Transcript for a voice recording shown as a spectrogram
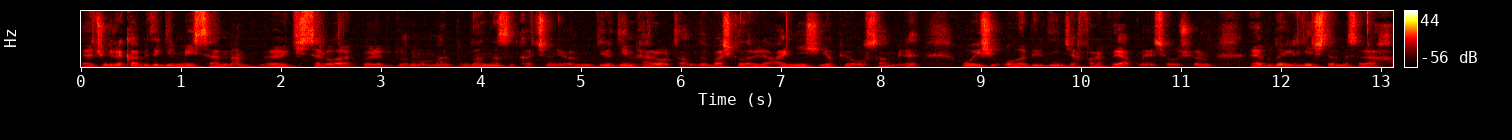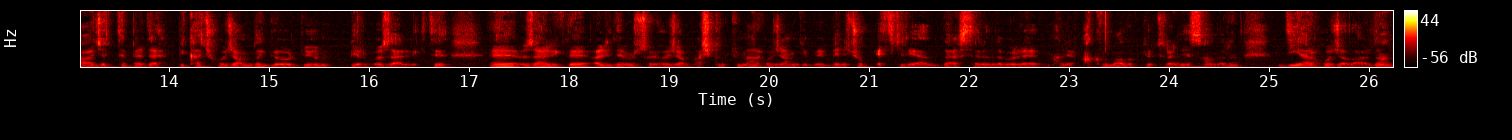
E, çünkü rekabete girmeyi sevmem. E, kişisel olarak böyle bir durumum var. Bundan nasıl kaçınıyorum? Girdiğim her ortamda başkalarıyla aynı işi yapıyor olsam bile o işi olabildiğince farklı yapmaya çalışıyorum. E, bu da ilginçtir. Mesela Hacettepe'de birkaç hocamda gördüğüm bir özellikti. özellikle Ali Demirsoy hocam, Aşkın Tümer hocam gibi beni çok etkileyen derslerinde böyle hani aklıma alıp götüren insanların diğer hocalardan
